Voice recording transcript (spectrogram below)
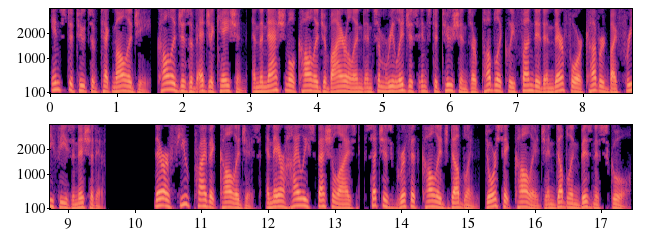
institutes of technology, colleges of education, and the National College of Ireland and some religious institutions are publicly funded and therefore covered by Free Fees Initiative. There are few private colleges, and they are highly specialised, such as Griffith College Dublin, Dorset College and Dublin Business School.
